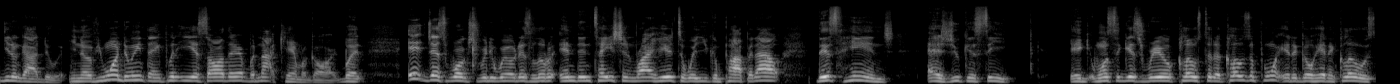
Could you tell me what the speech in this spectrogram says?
you don't gotta do it. You know, if you want to do anything, put ESR there, but not camera guard. But it just works really well. There's a little indentation right here to where you can pop it out. This hinge, as you can see, it once it gets real close to the closing point, it'll go ahead and close.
